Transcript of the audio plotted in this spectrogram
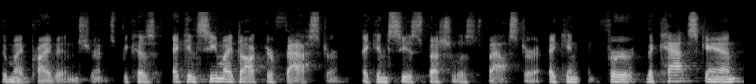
through my private insurance, because I can see my doctor faster, I can see a specialist faster. I can, for the CAT scan,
